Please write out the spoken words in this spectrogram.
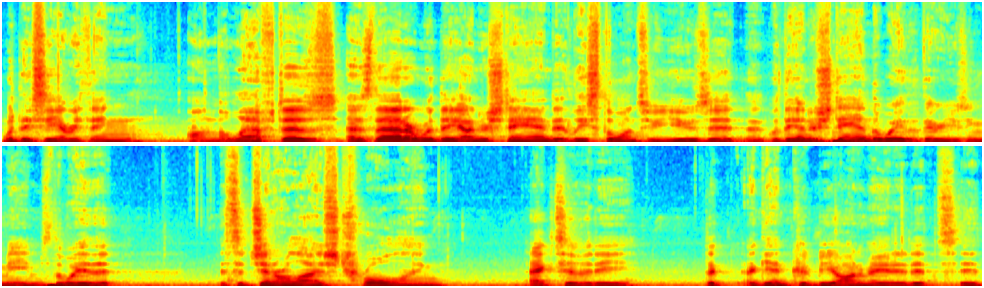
would they see everything on the left as as that, or would they understand at least the ones who use it? Would they understand the way that they're using memes, the way that it's a generalized trolling activity that again could be automated? It's it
